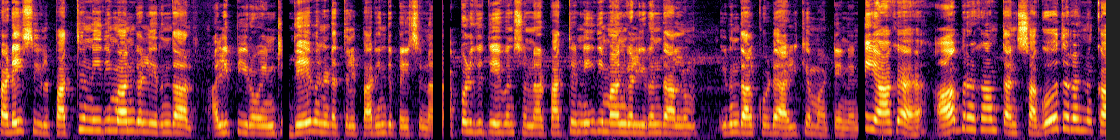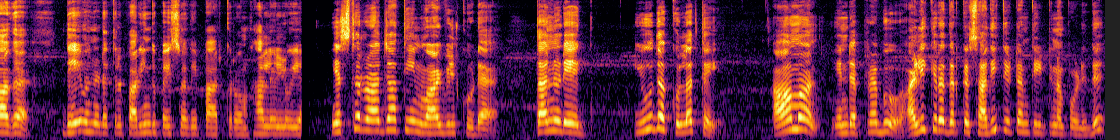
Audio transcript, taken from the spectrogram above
கடைசியில் பத்து நீதிமான்கள் இருந்தால் அழிப்பீரோ என்று தேவனிடத்தில் பரிந்து பேசினார். அப்பொழுது தேவன் சொன்னார் பத்து நீதிமான்கள் இருந்தாலும் இருந்தால் கூட அழிக்க மாட்டேன் இப்படியாக ஆபிரகாம் தன் சகோதரனுக்காக தேவனிடத்தில் பரிந்து பேசினதை பார்க்கிறோம். ஹalleluya. எஸ்தர் ராஜாத்தியின் வாழ்வில் கூட தன்னுடைய யூத குலத்தை ஆமான் என்ற பிரபு அழிக்கிறதற்கு சதித்திட்டம் தீட்டின பொழுது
